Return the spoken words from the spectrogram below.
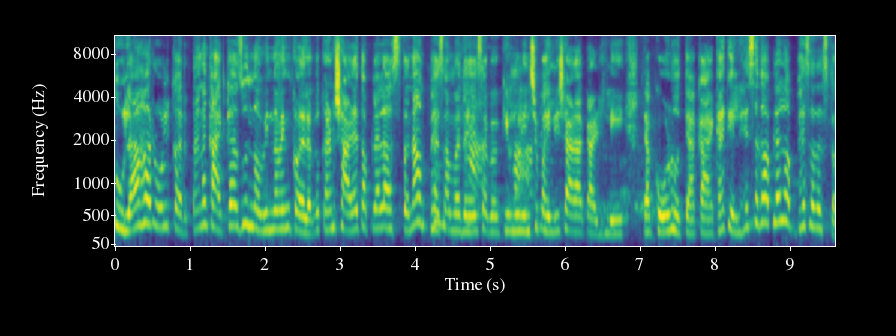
तुला हा रोल करताना काय काय अजून नवीन नवीन कळलं का कारण शाळेत आपल्याला असतं ना अभ्यासामध्ये हे सगळं की मुलींची पहिली शाळा काढली त्या कोण होत्या काय काय केलं हे सगळं आपल्याला अभ्यासात असतं.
